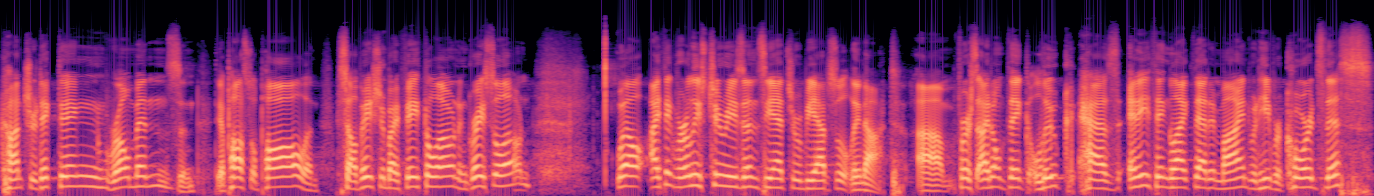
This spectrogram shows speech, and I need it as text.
contradicting Romans and the Apostle Paul and salvation by faith alone and grace alone? Well, I think for at least two reasons, the answer would be absolutely not. Um, first, I don't think Luke has anything like that in mind when he records this.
